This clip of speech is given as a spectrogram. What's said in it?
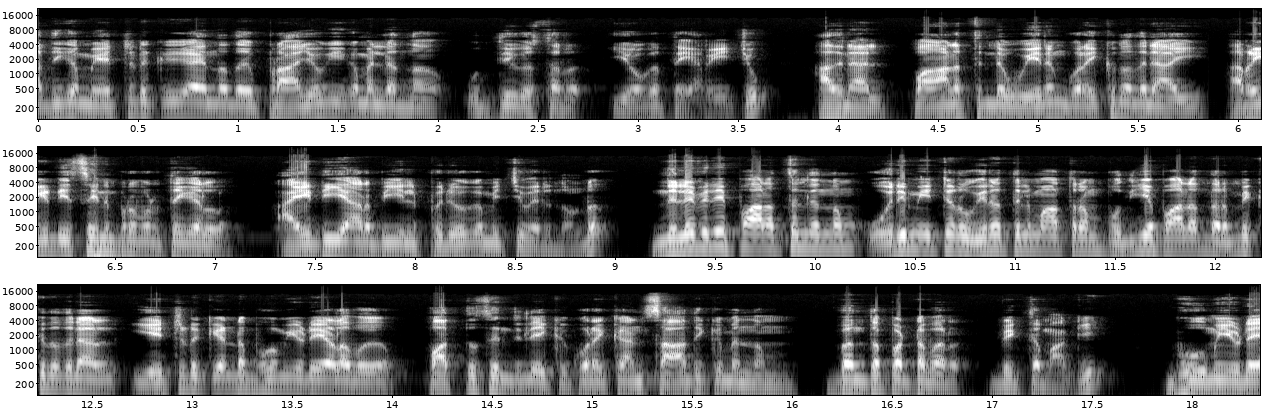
അധികം ഏറ്റെടുക്കുക എന്നത് പ്രായോഗികമല്ലെന്ന് ഉദ്യോഗസ്ഥർ യോഗത്തെ അറിയിച്ചു. അതിനാൽ പാലത്തിന്റെ ഉയരം കുറയ്ക്കുന്നതിനായി റീഡിസൈൻ പ്രവൃത്തികൾ ഐ ഡി ആർ ബിയിൽ പുരോഗമിച്ചു വരുന്നുണ്ട്. നിലവിലെ പാലത്തിൽ നിന്നും ഒരു മീറ്റർ ഉയരത്തിൽ മാത്രം പുതിയ പാലം നിർമ്മിക്കുന്നതിനാൽ ഏറ്റെടുക്കേണ്ട ഭൂമിയുടെ അളവ് പത്ത് സെന്റിലേക്ക് കുറയ്ക്കാൻ സാധിക്കുമെന്നും ബന്ധപ്പെട്ടവർ വ്യക്തമാക്കി. ഭൂമിയുടെ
